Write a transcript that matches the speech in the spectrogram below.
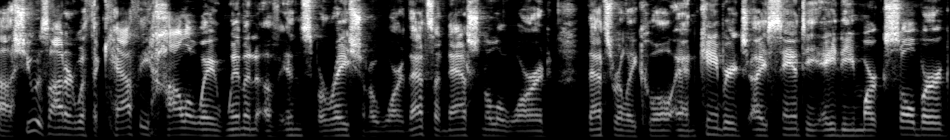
Uh, she was honored with the Kathy Holloway Women of Inspiration Award. That's a national award. That's really cool. And Cambridge Isanti AD Mark Solberg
